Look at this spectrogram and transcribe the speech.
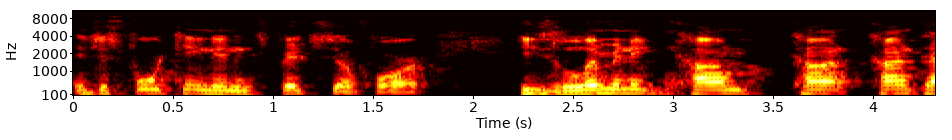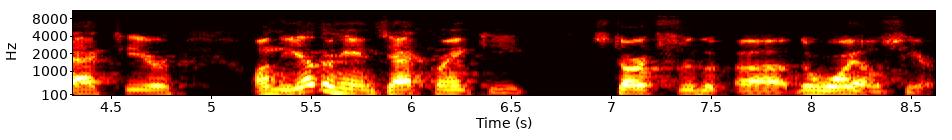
in just 14 innings pitched so far. He's limiting com, con, contact here. On the other hand, Zack Greinke starts for the uh, the Royals here.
